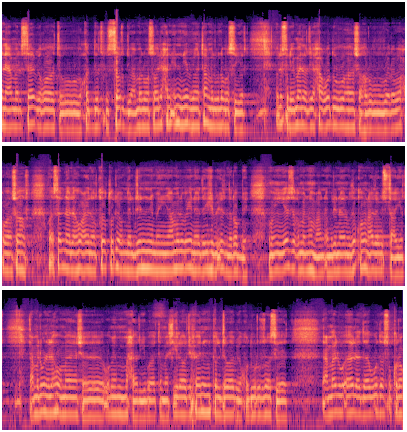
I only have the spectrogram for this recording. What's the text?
أن اعمل سابغات وقدر في السرد واعملوا صالحا إني بما تعملون بصير. ولسليمان الريح غدوها شهر ورواحها شهر وأسلنا له عين القطر ومن الجن من يعمل بين يديه بإذن ربه ومن يزغ منهم عن أمرنا نذقه من عذاب السعير. يعملون له ما يشاء ومن محاريب وتماثيل وجفان كالجواب وقدور الراسيات. اعملوا آل داود شكرا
